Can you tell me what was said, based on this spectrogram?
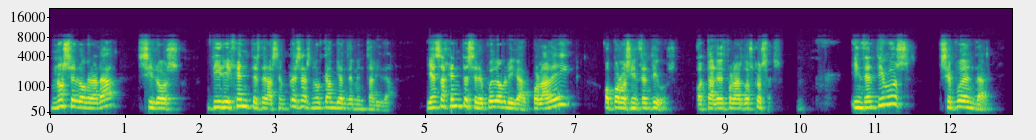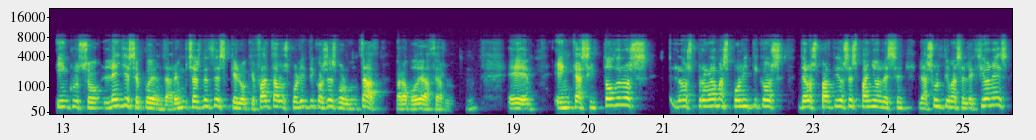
No se logrará si los dirigentes de las empresas no cambian de mentalidad. Y a esa gente se le puede obligar por la ley o por los incentivos, o tal vez por las dos cosas. Incentivos se pueden dar, incluso leyes se pueden dar. Hay muchas veces que lo que falta a los políticos es voluntad para poder hacerlo. Eh, en casi todos los, programas políticos de los partidos españoles en las últimas elecciones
